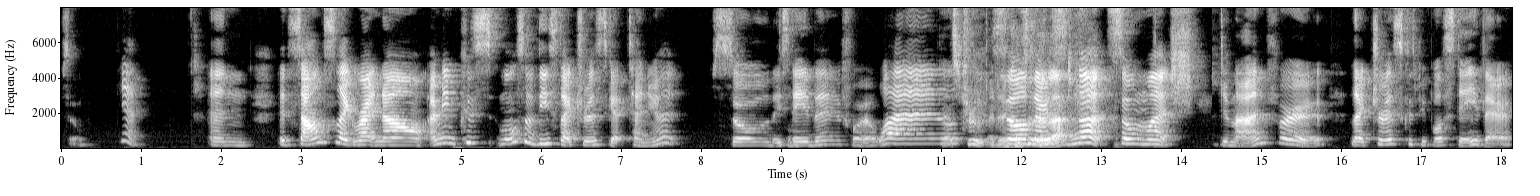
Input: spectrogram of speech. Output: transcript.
So yeah. And it sounds like right now, I mean, because most of these lecturers get tenured, so they stay there for a while That's true. I didn't so there's that. not so much demand for lecturers because people stay there.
